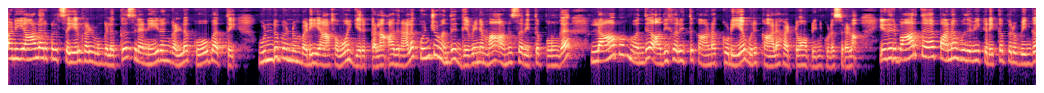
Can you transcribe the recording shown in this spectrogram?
பணியாளர்கள் செயல்கள் உங்களுக்கு சில நேரங்களில் கோபத்தை உண்டு பண்ணும்படியாகவும் இருக்கலாம். அதனால் கொஞ்சம் வந்து கவனமாக அனுசரித்து போங்க. லாபம் வந்து அதிகரித்து காணக்கூடிய ஒரு காலகட்டம் அப்படின்னு கூட சொல்லலாம். எதிர்பார்த்த பண உதவி கிடைக்கப்பெறுவீங்க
